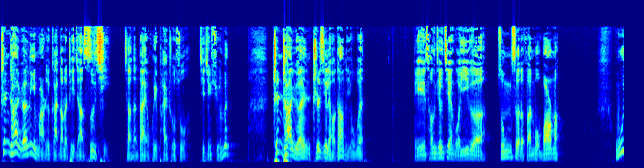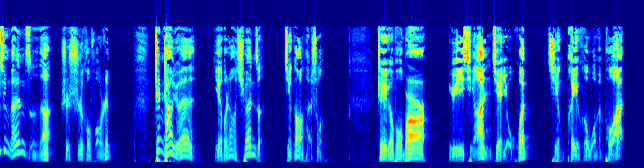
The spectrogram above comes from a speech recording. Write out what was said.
侦查员立马就赶到了这家私企，将他带回派出所进行询问。侦查员直截了当的又问：“你曾经见过一个棕色的帆布包吗？吴姓男子啊是矢口否认。侦查员也不绕圈子，警告他说：“这个布包与一起案件有关，请配合我们破案。”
